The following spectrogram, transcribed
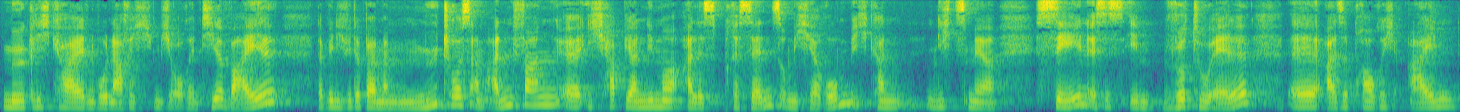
Möglichkeiten, wonach ich mich orientiere, weil da bin ich wieder bei meinem Mythos am Anfang. Äh, ich habe ja nimmer alles Präsenz um mich herum. Ich kann nichts mehr sehen. Es ist eben virtuell. Äh, also brauche ich ein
